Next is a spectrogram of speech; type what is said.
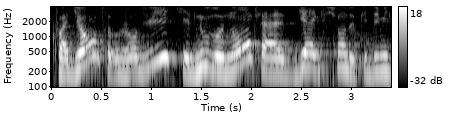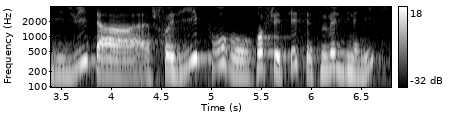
Quadient aujourd'hui, qui est le nouveau nom que la direction depuis 2018 a choisi pour refléter cette nouvelle dynamique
